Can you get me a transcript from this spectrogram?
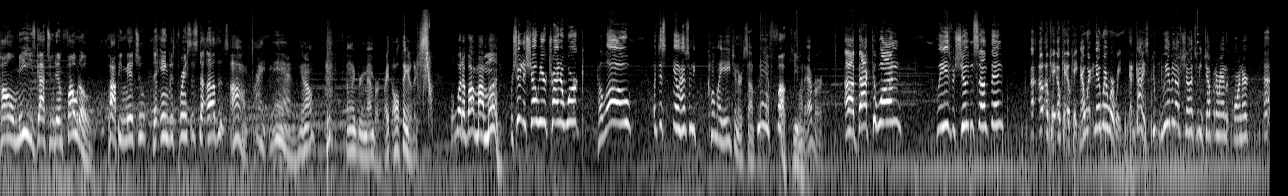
Homie's got you them photos. Poppy Mitchell, the English princess, the others. Oh, right, man. You know, don't even remember, right? The whole thing is like, But what about my money? we're shooting a show here, trying to work. Hello? Or just, you know, have somebody call my agent or something. Man, fuck you. Whatever. Uh, back to one. Please, we're shooting something. Uh, oh, okay, okay, okay. Now where, now where were we, uh, guys? Do, do we have enough shots of me jumping around the corner? Uh,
